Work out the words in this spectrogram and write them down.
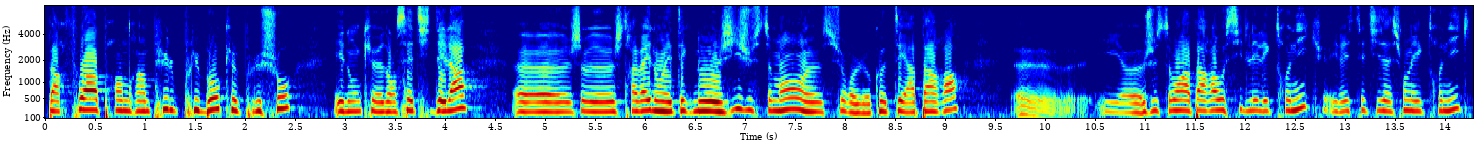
parfois prendre un pull plus beau que plus chaud. Et donc, euh, dans cette idée-là, je, travaille dans les technologies justement sur le côté apparat. et justement, apparat aussi de l'électronique et l'esthétisation de l'électronique,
